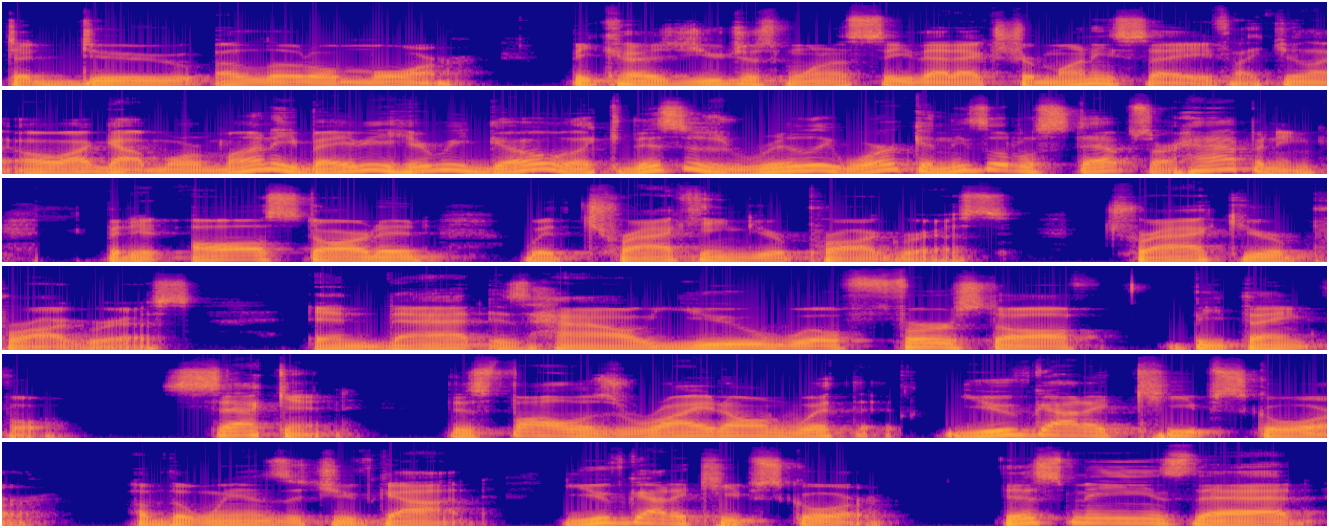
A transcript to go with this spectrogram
to do a little more because you just want to see that extra money saved. Like you're like, oh, I got more money, baby. Here we go. Like this is really working. These little steps are happening. But it all started with tracking your progress. Track your progress. And that is how you will, first off, be thankful. Second, this follows right on with it. You've got to keep score of the wins that you've got. You've got to keep score. This means that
